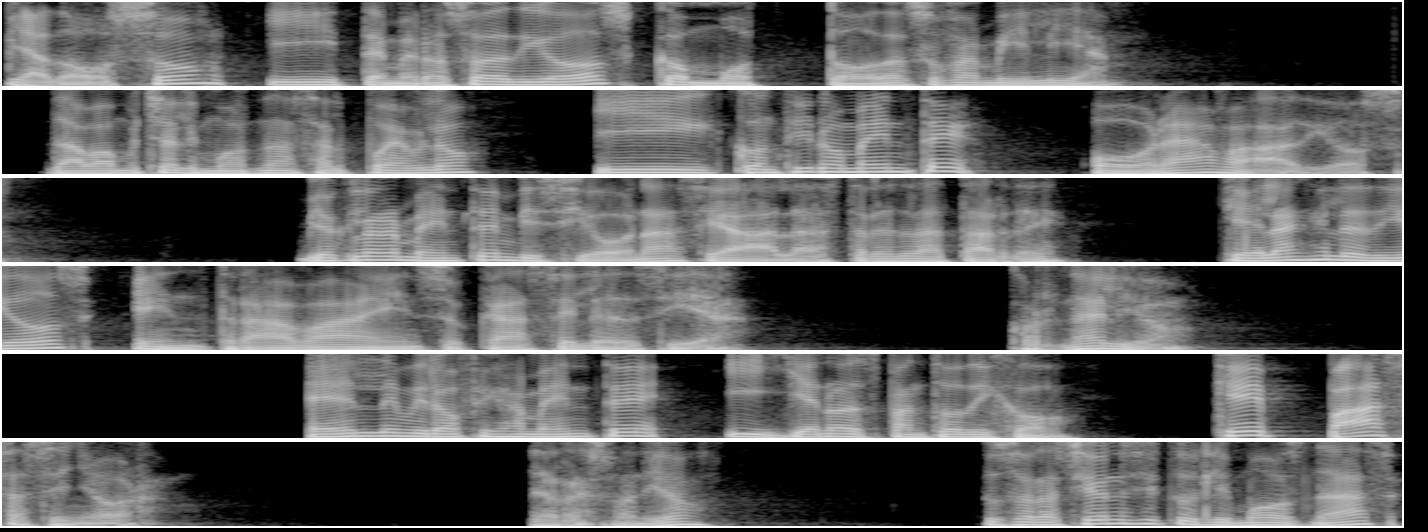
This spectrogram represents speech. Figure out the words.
piadoso y temeroso de Dios como toda su familia. Daba muchas limosnas al pueblo y continuamente oraba a Dios. Vio claramente en visión hacia las tres de la tarde que el ángel de Dios entraba en su casa y le decía, Cornelio. Él le miró fijamente y lleno de espanto dijo, ¿Qué pasa, Señor? Le respondió, tus oraciones y tus limosnas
